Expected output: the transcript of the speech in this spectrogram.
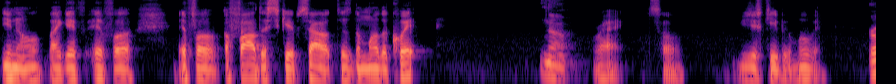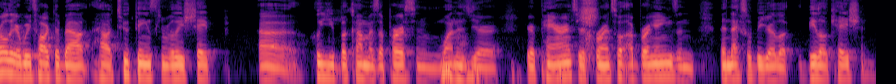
you know, like if if a if a, a father skips out, does the mother quit? No. Right. So you just keep it moving. Earlier, we talked about how two things can really shape uh, who you become as a person. One is your your parents, your parental upbringings, and the next will be your lo- be location.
